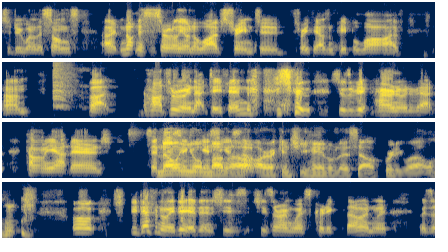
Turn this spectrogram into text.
to do one of the songs, uh, not necessarily on a live stream to three thousand people live, um, but I threw her in that deep end. she, was, she was a bit paranoid about coming out there, and Knowing your mother, herself. I reckon she handled herself pretty well. Well, she definitely did, and she's she's her own worst critic though, and was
